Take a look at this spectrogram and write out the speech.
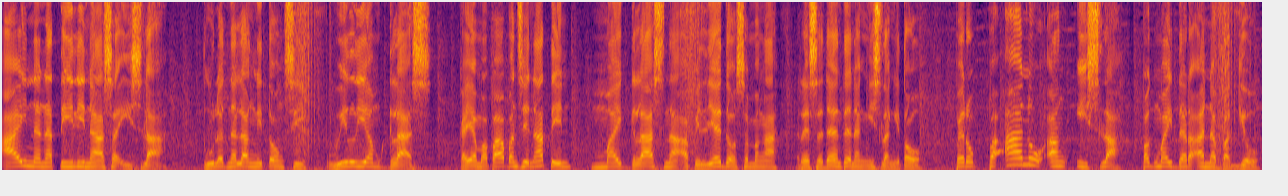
ay nanatili na sa isla. Tulad na lang nitong si William Glass. Kaya mapapansin natin may Glass na apelyedo sa mga residente ng islang ito. Pero paano ang isla pag may daraan na bagyo?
